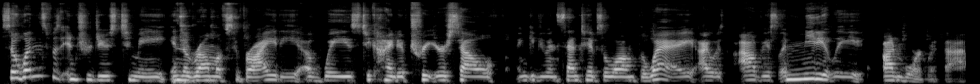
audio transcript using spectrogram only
So when this was introduced to me in the realm of sobriety, of ways to kind of treat yourself and give you incentives along the way, I was obviously immediately on board with that.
